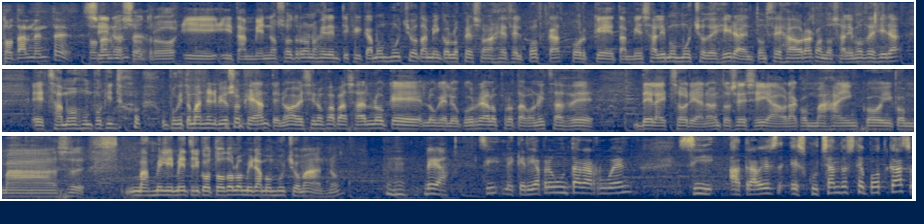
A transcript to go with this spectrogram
Totalmente, totalmente. Sí, nosotros y, también nosotros nos identificamos mucho también con los personajes del podcast porque también salimos mucho de gira. Entonces ahora cuando salimos de gira estamos un poquito, un poquito más nerviosos que antes, ¿no? A ver si nos va a pasar lo que, lo que le ocurre a los protagonistas de, la historia, ¿no? Entonces sí, ahora con más ahínco y con más, más milimétrico todo lo miramos mucho más, ¿no? Vea. Sí, le quería preguntar a Rubén si a través, escuchando este podcast,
